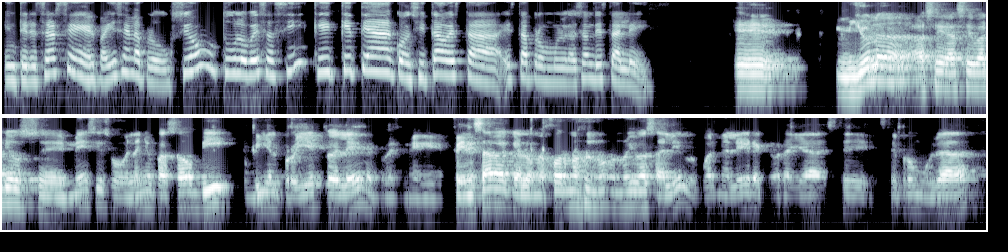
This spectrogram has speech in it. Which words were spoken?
interesarse en el país en la producción. ¿Tú lo ves así? ¿Qué, qué te ha concitado esta, esta promulgación de esta ley? Yo la, hace, hace varios eh, meses o el año pasado vi, vi el proyecto de ley, pues me pensaba que a lo mejor no, no, no, iba a salir, lo cual me alegra que ahora ya esté, esté promulgada.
